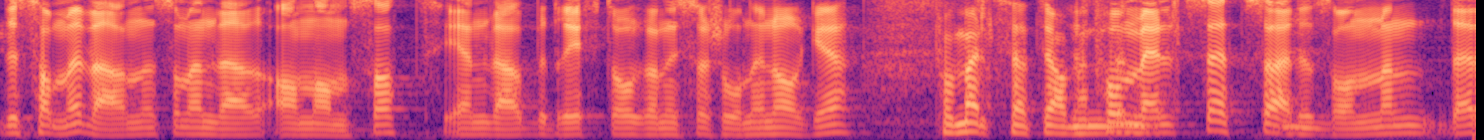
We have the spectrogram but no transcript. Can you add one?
det samme vernet som enhver annen ansatt i enhver bedrift og organisasjon i Norge. Formelt sett, ja. Men... Formelt sett så er det sånn, men det,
